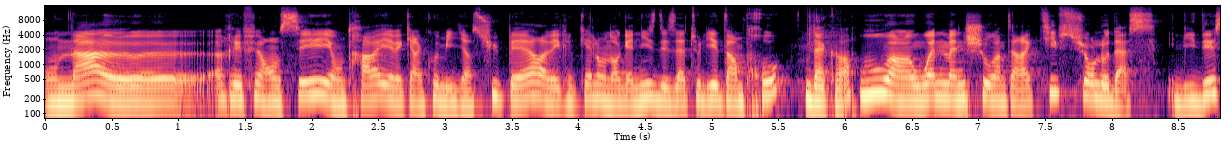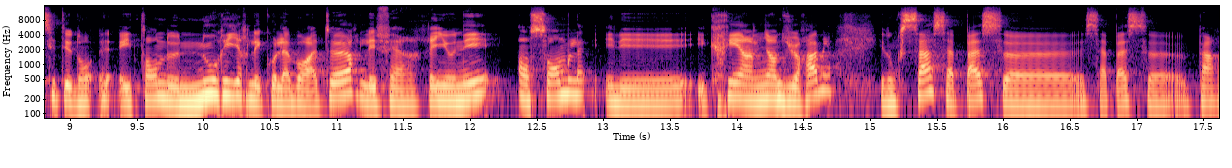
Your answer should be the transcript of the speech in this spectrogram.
on a euh, référencé et on travaille avec un comédien super avec lequel on organise des ateliers d'impro ou un one-man show interactif sur l'audace. L'idée, c'était étant de nourrir les collaborateurs, les faire rayonner ensemble et, les, créer un lien durable. Et donc ça, ça passe, euh, ça passe euh, par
